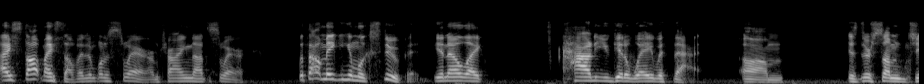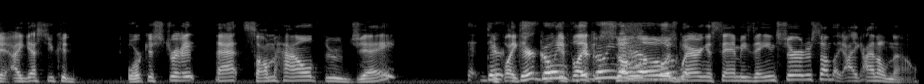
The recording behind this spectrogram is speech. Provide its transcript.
I stopped myself. I didn't want to swear. I'm trying not to swear. Without making him look stupid. You know, like how do you get away with that? Um is there some J I guess you could orchestrate that somehow through Jay? They're if like they're going. if like going Solo is wearing a Sami Zayn shirt or something. I I don't know.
